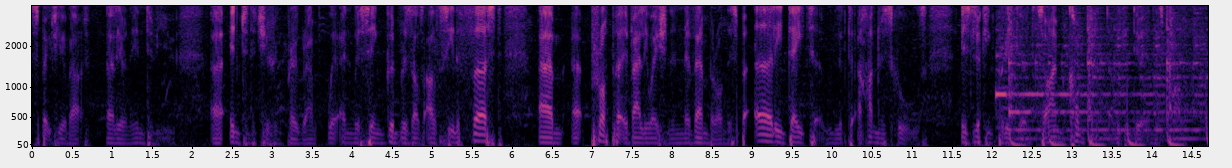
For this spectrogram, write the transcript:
spoke to you about earlier in the interview uh, into the tutoring program, we're, and we're seeing good results. I'll see the first um, uh, proper evaluation in November on this, but early data, we looked at 100 schools, is looking pretty good. So I'm confident that we can do it in this parliament.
